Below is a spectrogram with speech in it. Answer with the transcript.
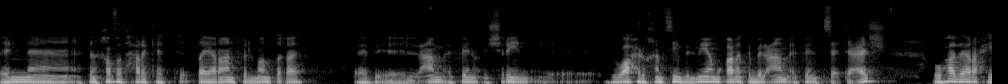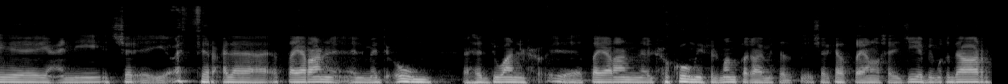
إن تنخفض حركة الطيران في المنطقة آه، العام 2020 ب 51% مقارنة بالعام 2019 وهذا راح يعني يؤثر على الطيران المدعوم الديوان الطيران الحكومي في المنطقة مثل شركات الطيران الخليجية بمقدار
